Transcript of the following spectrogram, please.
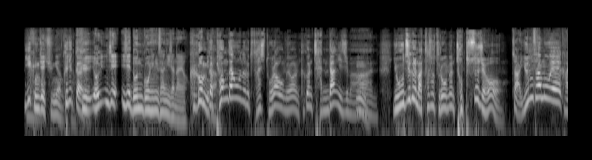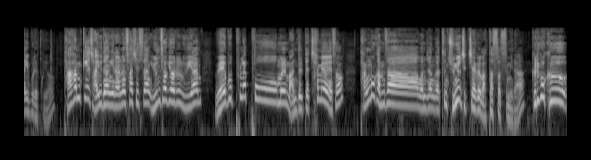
이게 굉장히 중요한 거죠. 그러니까 그 여기 이제 이제 논공 행상이잖아요. 그겁니다. 그러니까 평당원으로 다시 돌아오면 그건 잔당이지만 음. 요직을 맡아서 들어오면 접수죠. 자, 윤사모에 가입을 했고요. 다 함께 자유당이라는 사실상 윤석열을 위한 외부 플랫폼을 만들 때 참여해서 당무 감사원장 같은 중요 직책을 맡았었습니다. 그리고 그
